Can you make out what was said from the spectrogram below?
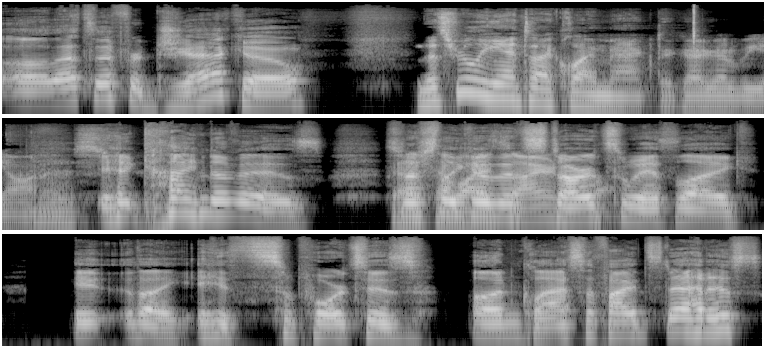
Oh, that's it for Jacko. That's really anticlimactic. I gotta be honest. It kind of is, especially because it starts Claw. with like it, like it supports his unclassified status.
